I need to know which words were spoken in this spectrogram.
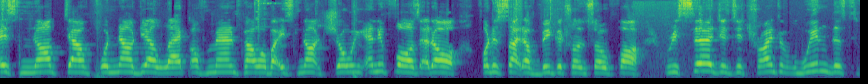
is knocked down for now. Their lack of manpower, but it's not showing any flaws at all for the side of Bigatron so far. Resurgence is trying to win this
